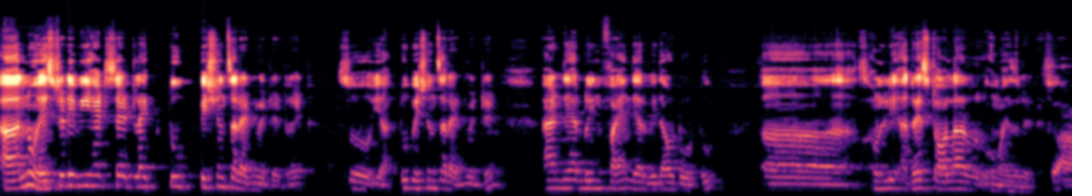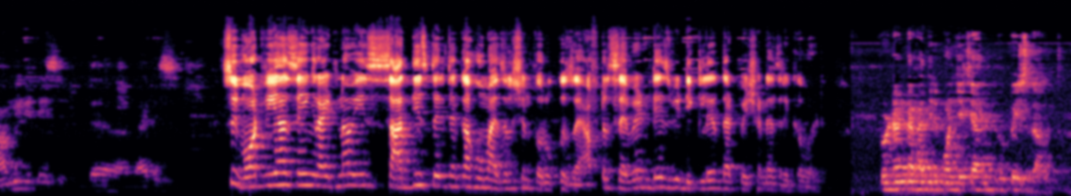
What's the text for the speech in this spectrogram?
uh, no yesterday we had said like two patients are admitted right? So yeah two patients are admitted and they are doing fine. They are without o2 uh, only rest all are home isolated. So how many days? So what we are saying right now is सात दीस तरी तांकां होम आयसोलेशन करूंकच जाय after seven days we declare that patient has recovered स्टुडंटा खातीर पणजेच्यान रुपेश रावत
